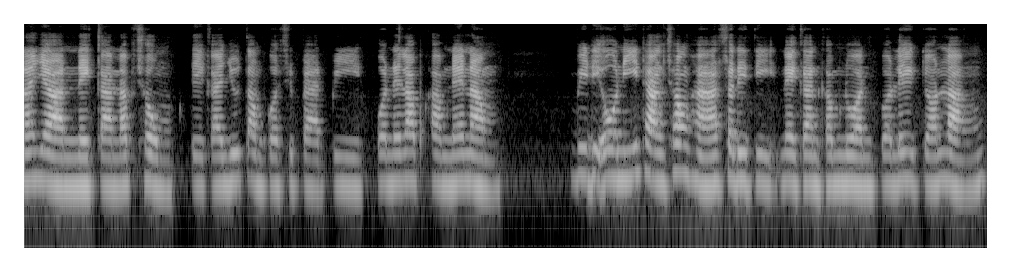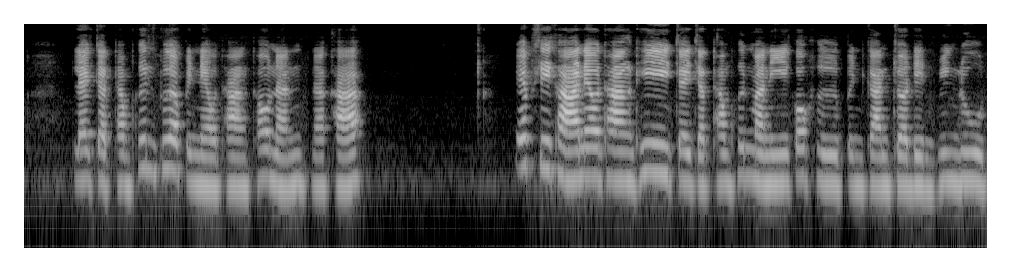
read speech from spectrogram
ณญาณในการรับชม เด็กอายุต่ำกว่า 18 ปี ควรได้รับคำแนะนำวิดีโอนี้ทางช่องหาสถิติในการคำนวณตัวเลขย้อนหลัง และจัดทำขึ้นเพื่อเป็นแนวทางเท่านั้นนะคะ FC ขาแนวทางที่ใจจัดทำขึ้นมานี้ก็คือเป็นการจอเด่นวิ่งรูด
